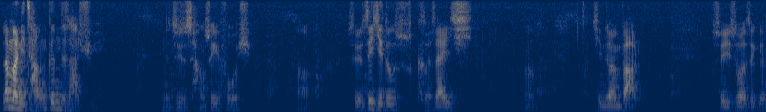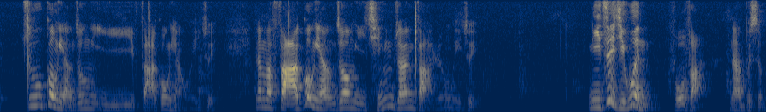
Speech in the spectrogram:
那么你常跟着他学，那就是常随佛学，啊，所以这些都是可在一起的，行转法轮。所以说这个诸供养中以法供养为最，那么法供养中以请转法轮为最。你自己问。佛法那不什么，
